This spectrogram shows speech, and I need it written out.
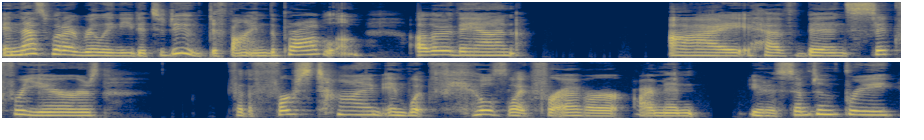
And that's what I really needed to do define the problem other than I have been sick for years. For the first time in what feels like forever, I'm in, you know, symptom free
